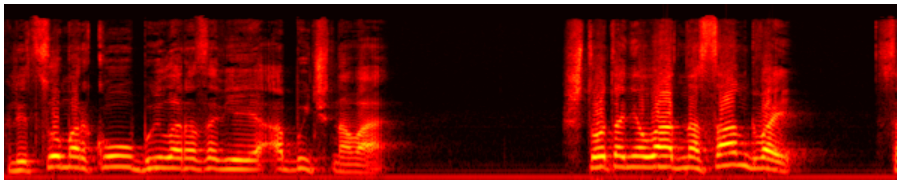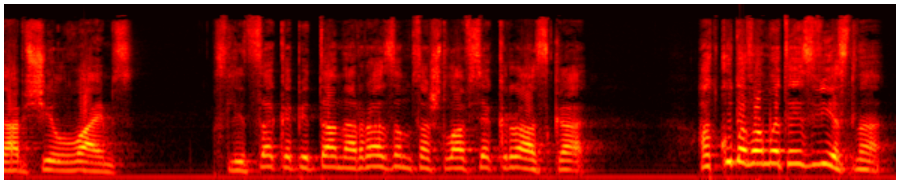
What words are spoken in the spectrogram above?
Лицо Маркоу было розовее обычного. «Что-то неладно с Ангвой?» – сообщил Ваймс. С лица капитана разом сошла вся краска. «Откуда вам это известно?»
